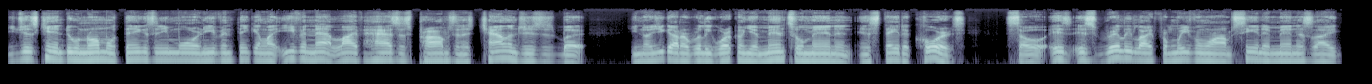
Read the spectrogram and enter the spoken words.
you just can't do normal things anymore. And even thinking like even that life has its problems and its challenges, but you know you got to really work on your mental, man, and, and stay the course. So it's it's really like from even where I'm seeing it, man. It's like,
